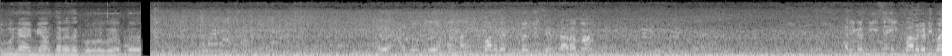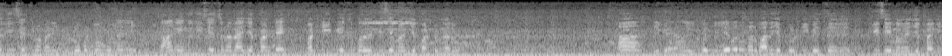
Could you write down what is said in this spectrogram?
ఈవెన్ మీ అంతర్గత నాకు ఇబ్బంది అది ఇక్కడ తీసే ఇవ్వాలిగా ఇబ్బంది తీసేస్తున్నామని ఇప్పుడు లోపల ఉన్నది రాంగ్ ఎందుకు తీసేస్తున్నారా అని చెప్పంటే మరి టీపీఎస్ సూపర్వైజర్ తీసేయమని చెప్పంటున్నారు ఇక ఇక్కడ లేబర్ ఉన్నారు వాళ్ళు చెప్తున్నారు టీపీఎస్ తీసేయమని చెప్పని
